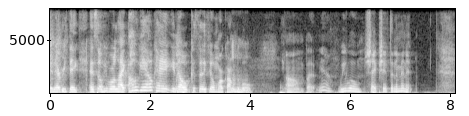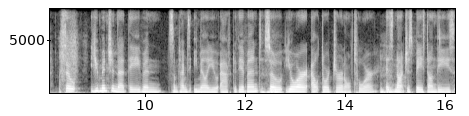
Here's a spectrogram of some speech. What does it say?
and everything. and so people were like, oh yeah, okay, you know, because they feel more comfortable. Um, but yeah, we will shape shift in a minute. So you mentioned that they even sometimes email you after the event. So your outdoor journal tour is not just based on these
